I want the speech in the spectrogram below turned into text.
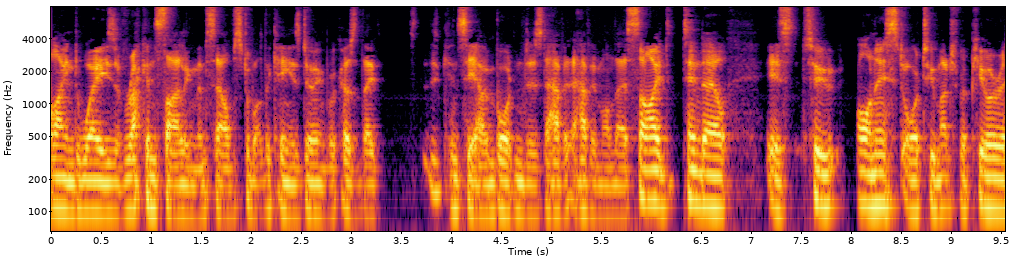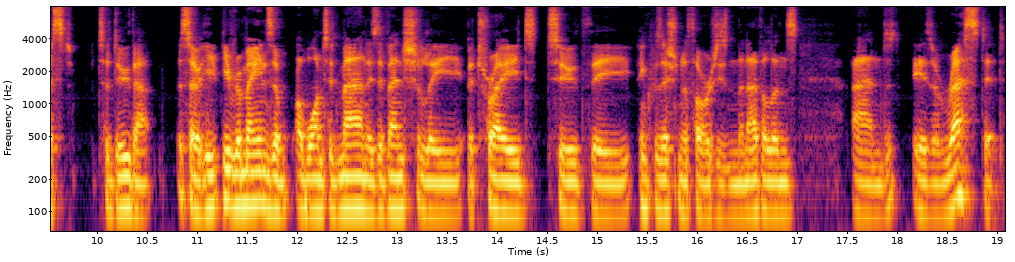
find ways of reconciling themselves to what the king is doing because they can see how important it is to have it, have him on their side. Tyndale is too honest or too much of a purist to do that. So he, he remains a, a wanted man, is eventually betrayed to the Inquisition authorities in the Netherlands and is arrested.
